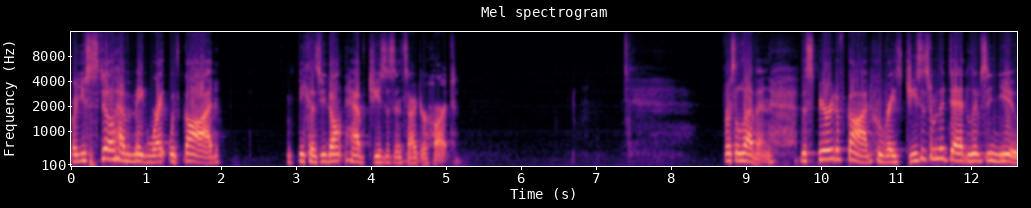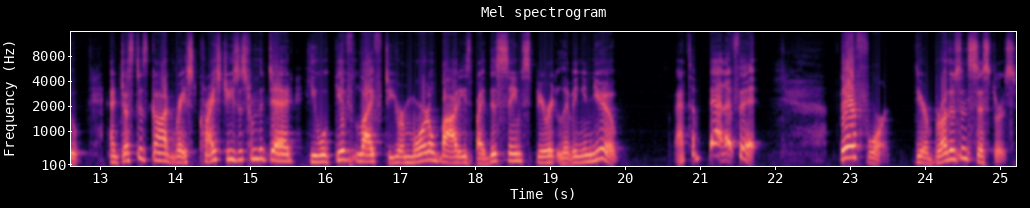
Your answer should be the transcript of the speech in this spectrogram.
but you still haven't made right with God because you don't have Jesus inside your heart. Verse 11 The Spirit of God who raised Jesus from the dead lives in you. And just as God raised Christ Jesus from the dead, he will give life to your mortal bodies by this same Spirit living in you. That's a benefit. Therefore, dear brothers and sisters,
